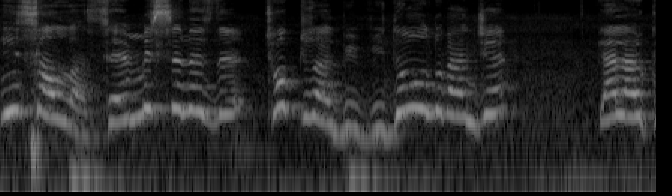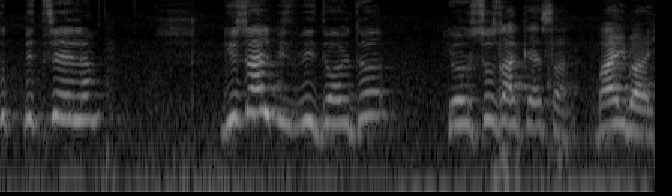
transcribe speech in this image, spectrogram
İnşallah sevmişsinizdir. Çok güzel bir video oldu bence. Gel Erkut bitirelim. Güzel bir videoydu. Görüşürüz arkadaşlar. Bay bay.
